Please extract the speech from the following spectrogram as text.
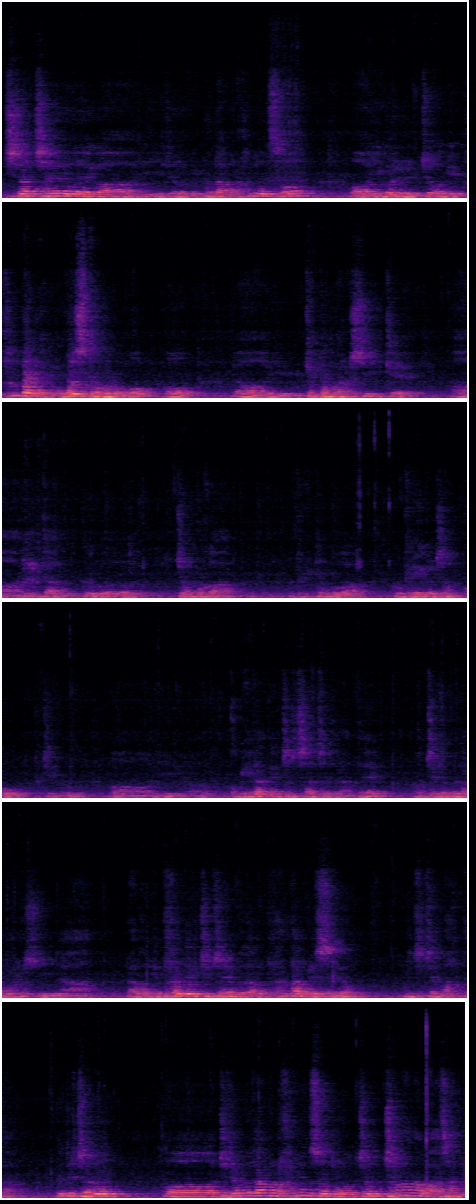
지자체가 이 저기 부담을 하면서 어 이걸 저기 한 번에 원스톱으로 어, 어, 이 개통을 할 수 있게 어, 일단 그 어, 정부가 교통부가 그 계획을 잡고 지금 어, 이 어, 거기에 해당된 지자체들한테 어, 재정 부담을 할 수 있냐라고 이제 다른 지금 재정 부담을 다 한다고. 우리 진짜 맞다. 근데 저는 어, 재정 부담을 하면서도 전 천안하고 아산이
